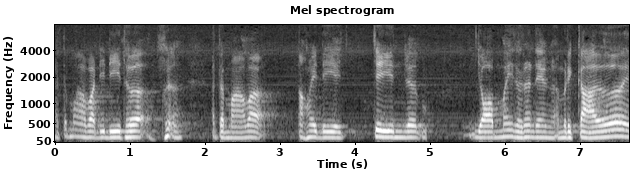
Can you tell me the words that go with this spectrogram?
อาตมาว่าดีๆเธออาตมาว่าเอาให้ดีจีนจะยอมไหมเท่านั้นเองอเมริกาเอ้ย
